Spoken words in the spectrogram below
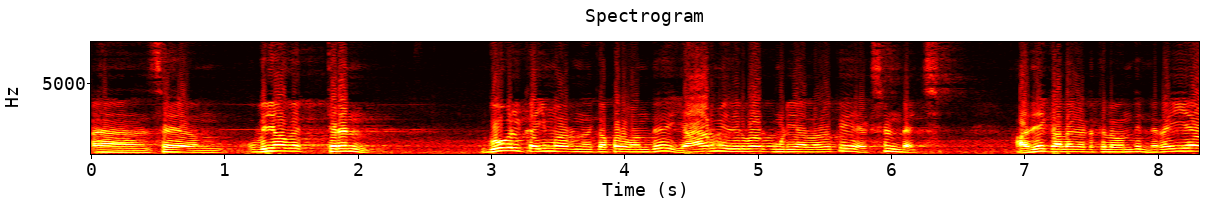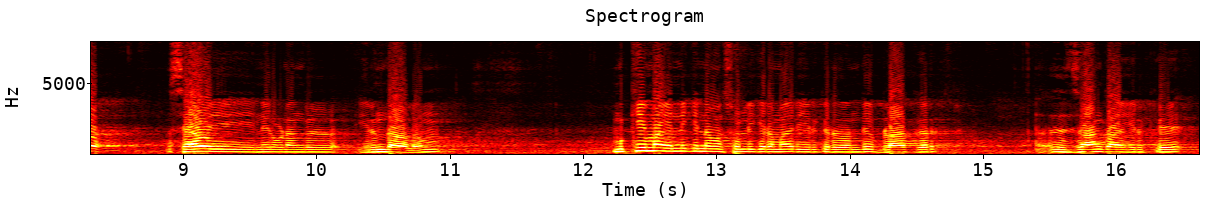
சே- உபயோக திறன் கூகுள் கைமாறினதுக்கு அப்புறம் வந்து யாருமே எதிர்பார்க்க முடியாத அளவுக்கு எக்ஸ்டெண்ட் ஆச்சு. அதே காலகட்டத்தில் வந்து நிறைய சேவை நிறுவனங்கள் இருந்தாலும் முக்கியமாக இன்னைக்கு நம்ம சொல்லிக்கிற மாதிரி இருக்கிறது வந்து பிளாகர் ஜாங்கா இருக்கு.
